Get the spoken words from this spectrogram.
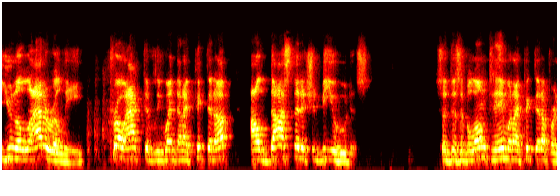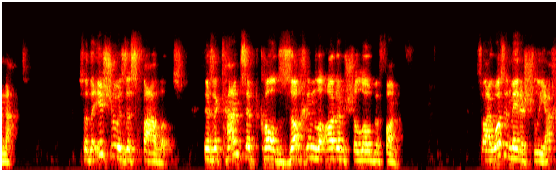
unilaterally, proactively went and I picked it up? I'll das that it should be Yehuda's. So does it belong to him when I picked it up or not? So the issue is as follows. There's a concept called Zachin la'adam shalo b'fanav. So I wasn't made a shliach,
